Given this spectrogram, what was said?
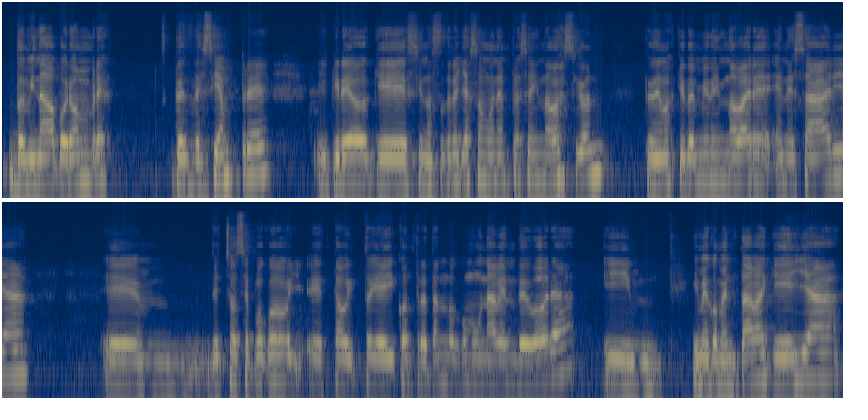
dominado por hombres desde siempre, y creo que si nosotros ya somos una empresa de innovación, tenemos que también innovar en esa área. Em, de hecho, hace poco estoy, estoy ahí contratando como una vendedora y, y, me comentaba que ella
